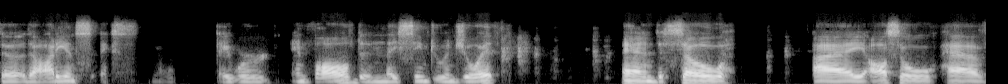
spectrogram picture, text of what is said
the the audience they were involved and they seem to enjoy it. And so I also have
